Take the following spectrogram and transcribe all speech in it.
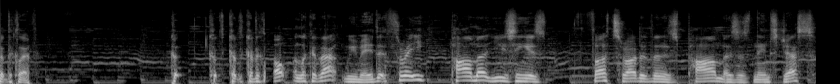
cut the clip. Cut, cut, cut, cut the clip. Oh, and look at that. We made it three. Palmer, using his foot rather than his palm, as his name suggests,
